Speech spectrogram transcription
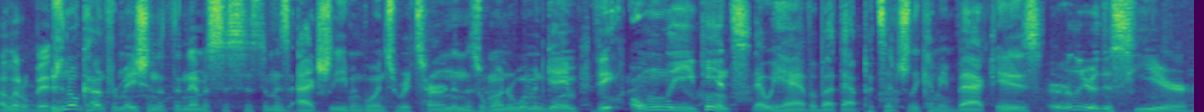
a little bit. There's no confirmation that the Nemesis system is actually even going to return in this Wonder Woman game. The only hint that we have about that potentially coming back is earlier this year,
